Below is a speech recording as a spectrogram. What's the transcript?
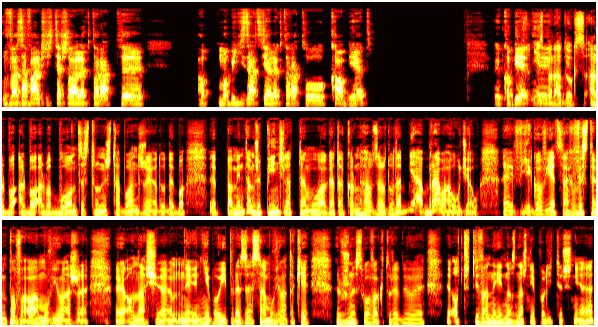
zawalczyć też o elektorat, o mobilizację elektoratu kobiet. Kobiety. To nie jest paradoks, albo, albo, albo błąd ze strony sztabu Andrzeja Dudy, bo e, pamiętam, że pięć lat temu Agata Kornhauser-Duda brała udział e, w jego wiecach, występowała, mówiła, że e, ona się nie boi prezesa, mówiła takie różne słowa, które były odczytywane jednoznacznie politycznie.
